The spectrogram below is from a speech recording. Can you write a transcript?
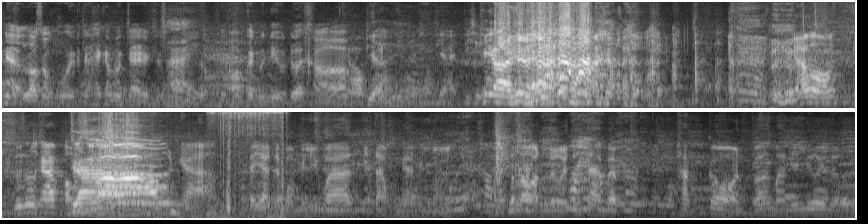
เนี่ยเราสองคนจะให้กำลังใจใช่ พี่ออฟกับนิวด้วยครับๆพี่ไอพี่ไอพี่ชื่พี่ไอครับผมสู้ๆครับขอบคุณคครัรับ บขอบคุณครับแต่อยากจะบอกมิลลีว่าติดตามผลงานมิลลีมาตลอดเลยตั้งแต่แบบพักก่อนก็มาเรื่อยๆเลย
